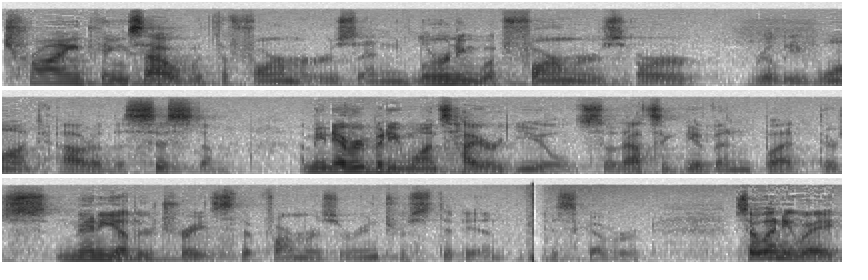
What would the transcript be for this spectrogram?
trying things out with the farmers and learning what farmers are really want out of the system. I mean, everybody wants higher yields, so that's a given, but there's many other traits that farmers are interested in, we discovered. So anyway,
